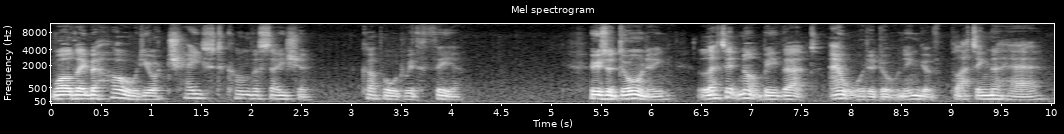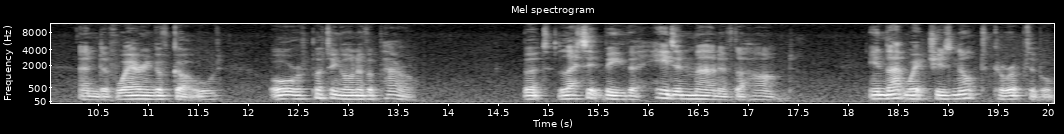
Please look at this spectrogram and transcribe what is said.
while they behold your chaste conversation coupled with fear, whose adorning let it not be that outward adorning of plaiting the hair, and of wearing of gold, or of putting on of apparel, but let it be the hidden man of the heart, in that which is not corruptible,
